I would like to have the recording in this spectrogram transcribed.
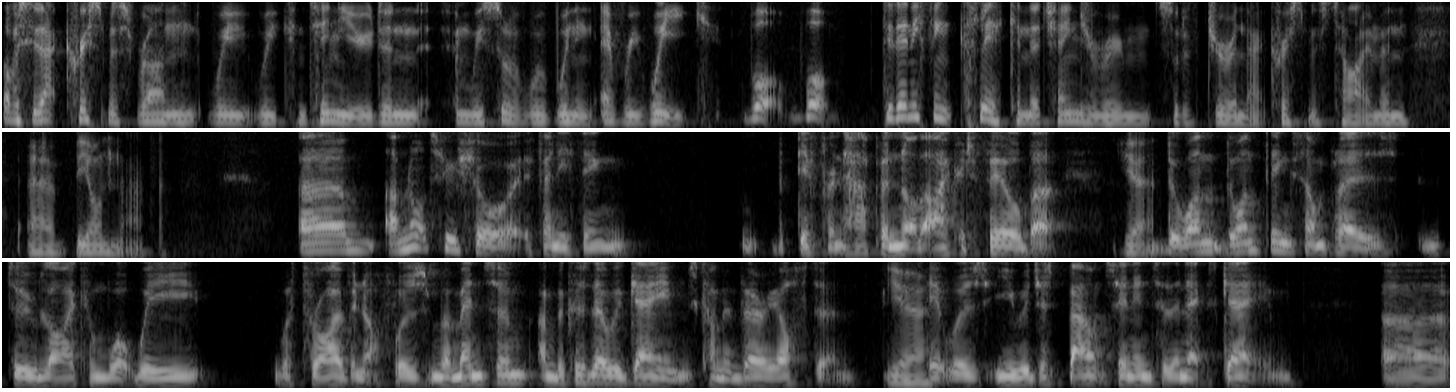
obviously that Christmas run we, we continued, and, and we sort of were winning every week. What what did anything click in the changing room sort of during that Christmas time and uh, beyond that? Um, I'm not too sure if anything different happened. Not that I could feel, but Yeah, the one the one thing some players do like and what we were thriving off was momentum. And because there were games coming very often, yeah, it was you were just bouncing into the next game uh,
